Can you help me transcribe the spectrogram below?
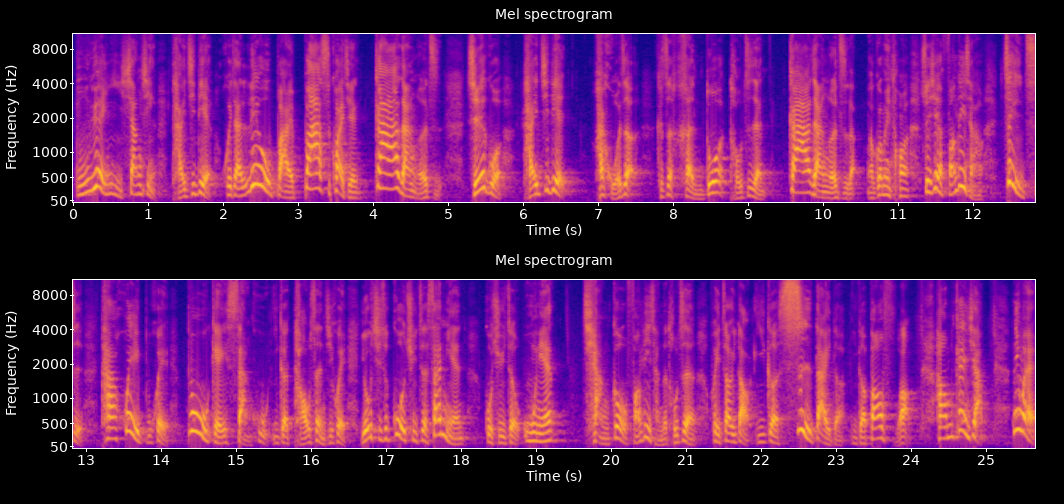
不愿意相信台积电会在六百八十块钱戛然而止。结果台积电还活着，可是很多投资人戛然而止了啊！关明同啊，所以现在房地产啊这一次它会不会不给散户一个逃生的机会？尤其是过去这三年、过去这五年。抢购房地产的投资人会遭遇到一个世代的一个包袱啊！好，我们看一下。另外，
